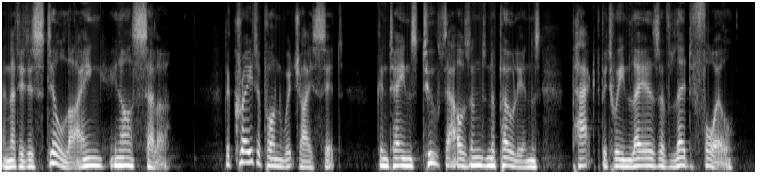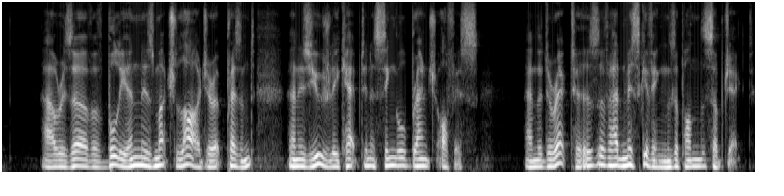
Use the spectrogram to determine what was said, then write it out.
and that it is still lying in our cellar. The crate upon which I sit contains two thousand Napoleons packed between layers of lead foil. Our reserve of bullion is much larger at present than is usually kept in a single branch office, and the directors have had misgivings upon the subject.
